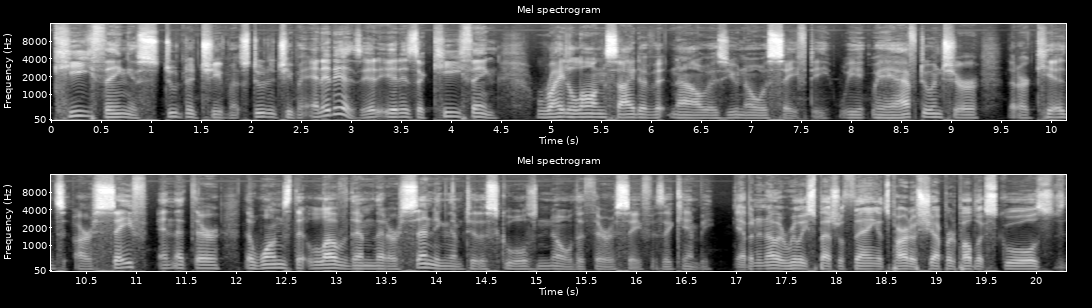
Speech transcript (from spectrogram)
key thing is student achievement, student achievement. And it is. It, it is a key thing. Right alongside of it now, as you know, is safety. We, we have to ensure that our kids are safe and that they're the ones that love them, that are sending them to the schools, know that they're as safe as they can be. Yeah, but another really special thing, it's part of Shepherd Public Schools.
